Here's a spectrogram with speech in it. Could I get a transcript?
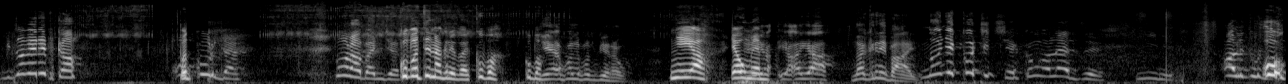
Widzowie rybka! O Pod- kurde! Pora będzie. Kuba, ty nagrywaj. Kuba, Kuba. Nie, ja będę podbierał. Nie ja, ja umiem. Ja, ja, ja, nagrywaj. No nie kłócić się, koledzy. Mili. Ale dużo. O!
